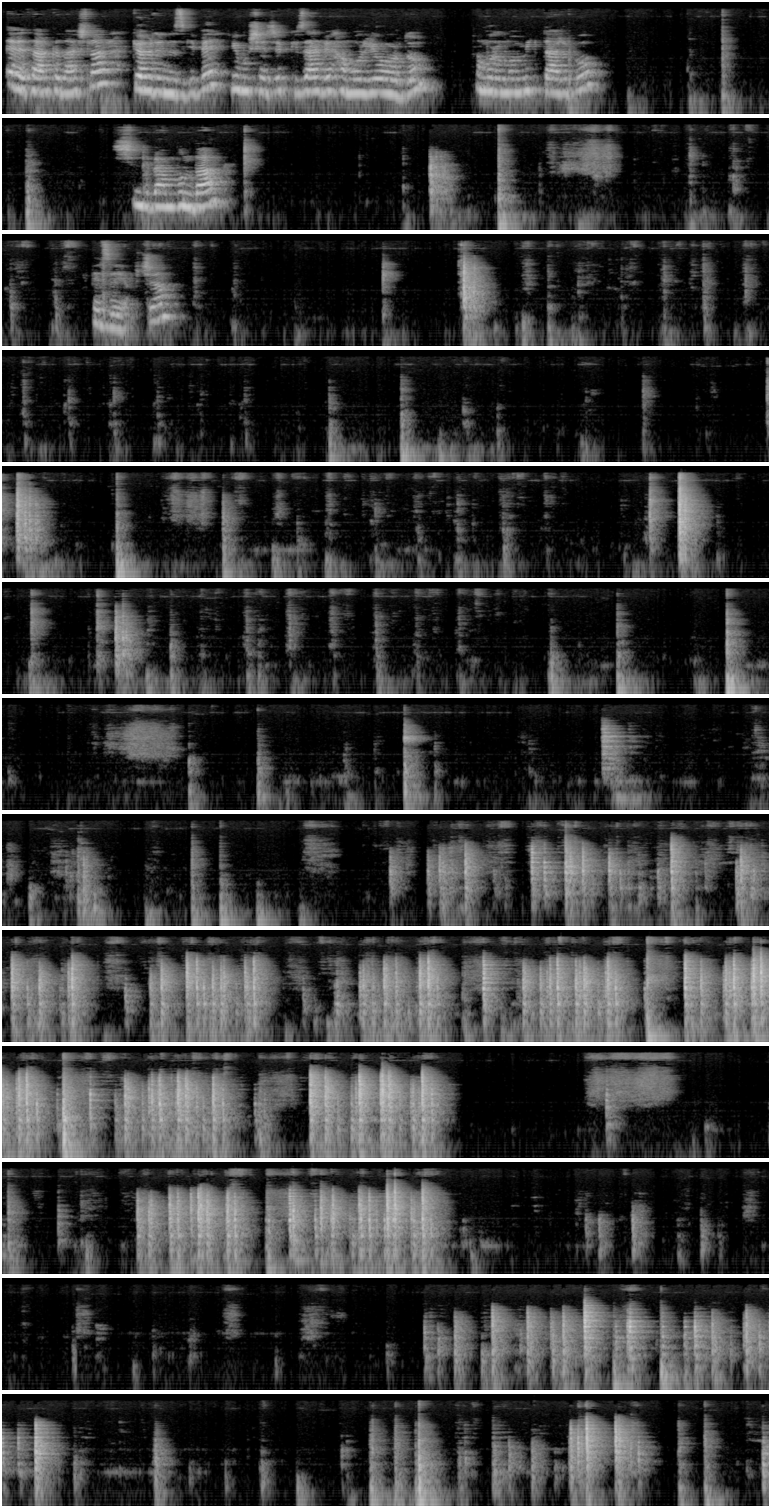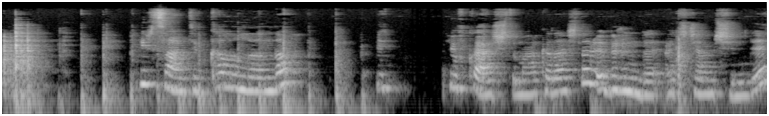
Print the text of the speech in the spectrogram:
Evet arkadaşlar gördüğünüz gibi yumuşacık güzel bir hamur yoğurdum. Hamurumun miktarı bu. Şimdi ben bundan beze yapacağım. Santim kalınlığında bir yufka açtım arkadaşlar. Öbürünü de açacağım şimdi.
